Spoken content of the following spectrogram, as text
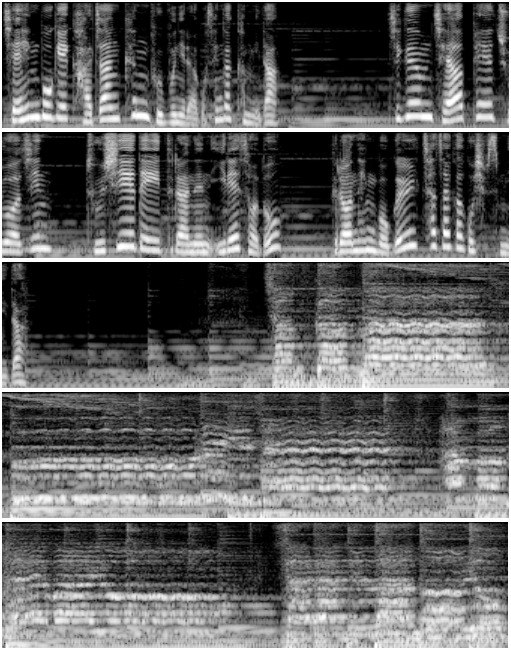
제 행복의 가장 큰 부분이라고 생각합니다. 지금 제 앞에 주어진 2시의 데이트라는 일에서도 그런 행복을 찾아가고 싶습니다. 잠깐만 우리 이제 한번 해봐요 사랑을 나눠요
